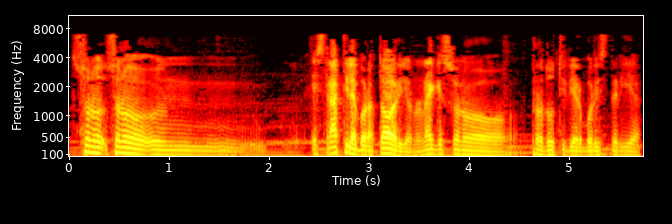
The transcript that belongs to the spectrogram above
sono, sono mh, estratti laboratorio, non è che sono prodotti di erboristeria.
